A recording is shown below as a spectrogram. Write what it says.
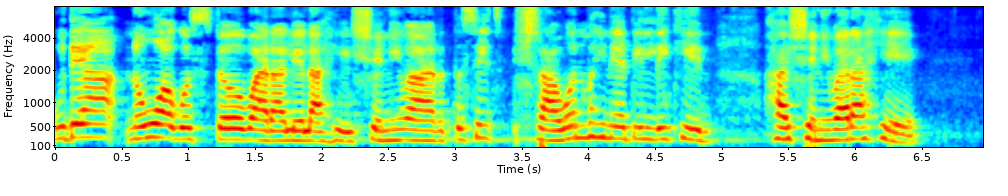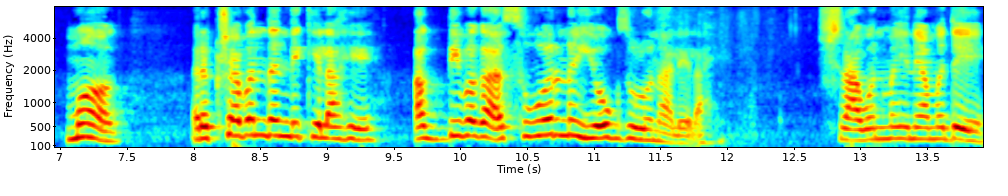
उद्या नऊ ऑगस्ट वार आलेला आहे. शनिवार तसेच श्रावण महिन्यातील देखील हा शनिवार आहे. मग रक्षाबंधन देखील आहे. अगदी बघा सुवर्ण योग जुळून आलेला आहे. श्रावण महिन्यामध्ये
